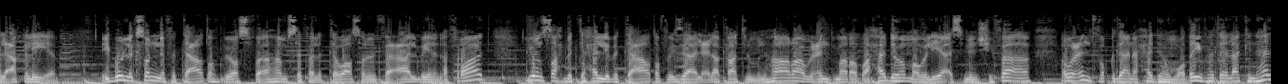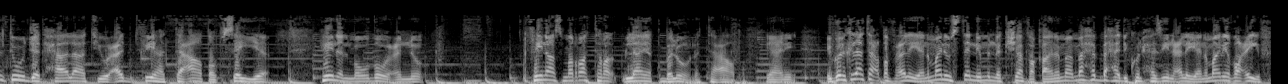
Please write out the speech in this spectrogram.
العقلية. يقول لك صنف التعاطف بوصفه أهم صفة للتواصل الفعال بين الأفراد ينصح بالتحلي بالتعاطف إزاء العلاقات المنهارة وعند مرض أحدهم أو اليأس من شفائه أو عند فقدان أحدهم وظيفته لكن هل توجد حالات يعد فيها التعاطف سيء؟ هنا الموضوع أنه في ناس مرات ترى لا يقبلون التعاطف. يعني يقول لك لا تعطف علي أنا ماني مستني منك شفقة أنا ما أحب أحد يكون حزين علي أنا ماني ضعيف.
